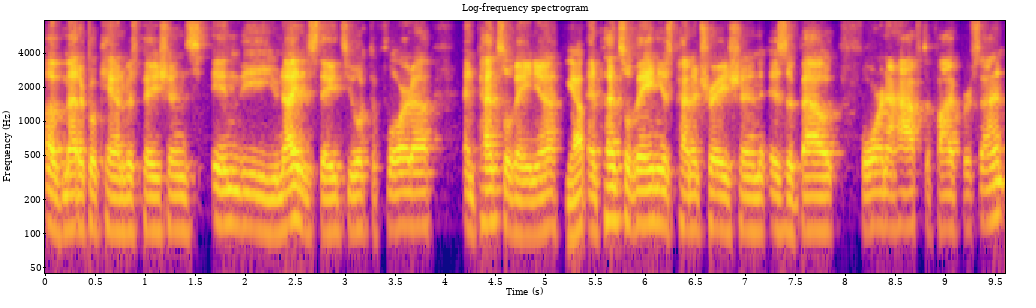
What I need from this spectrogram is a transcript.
of medical cannabis patients in the United States, you look to Florida and Pennsylvania. Yep. And Pennsylvania's penetration is about four and a half to five percent,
